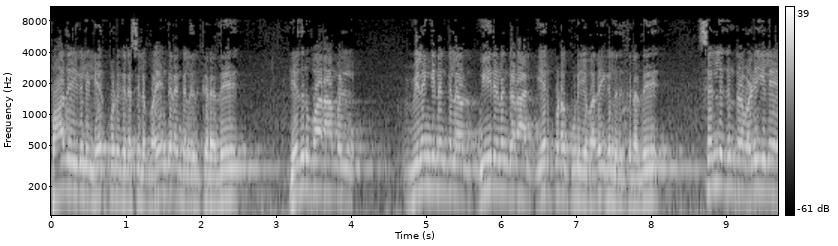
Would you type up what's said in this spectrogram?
பாதைகளில் ஏற்படுகிற சில பயங்கரங்கள் இருக்கிறது. எதிர்பாராமல் விலங்கினங்களால் உயிரினங்களால் ஏற்படக்கூடிய வதைகள் இருக்கிறது. செல்லுகின்ற வழியிலே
